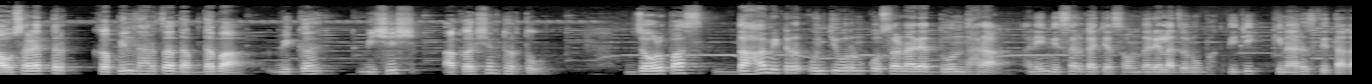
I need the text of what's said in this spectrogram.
पावसाळ्यात तर कपिलधारचा धबधबा विक विशेष आकर्षण ठरतो. जवळपास दहा मीटर उंचीवरून कोसळणाऱ्या दोन धारा आणि निसर्गाच्या सौंदर्याला जणू भक्तीची किनारच देतात.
